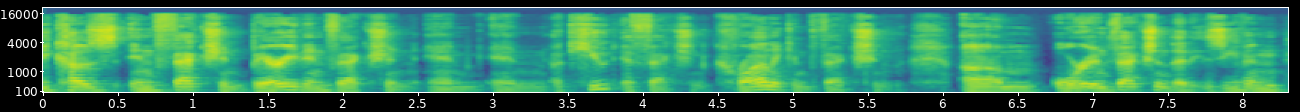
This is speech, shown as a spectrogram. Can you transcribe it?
because infection, buried infection, and and acute infection, chronic infection, um, or infection that is even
